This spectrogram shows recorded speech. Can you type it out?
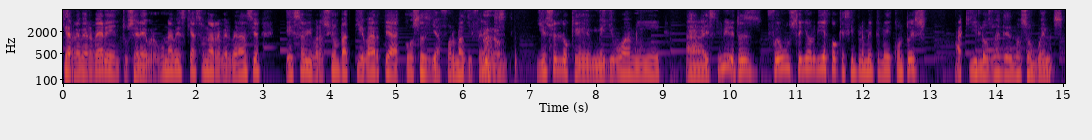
que reverbere en tu cerebro. Una vez que hace una reverberancia, esa vibración va a llevarte a cosas y a formas diferentes. Y eso es lo que me llevó a mí a escribir. Entonces fue un señor viejo que simplemente me contó eso. Aquí los duendes no son buenos.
